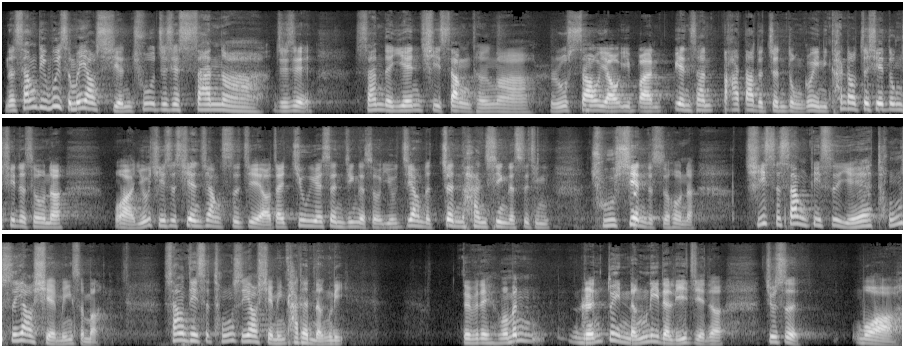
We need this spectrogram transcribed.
那上帝为什么要显出这些山啊，这些山的烟气上腾啊，如烧窑一般，变山大大的震动？各位，你看到这些东西的时候呢，哇，尤其是现象世界啊，在旧约圣经的时候，有这样的震撼性的事情出现的时候呢，其实上帝是也同时要显明什么？上帝是同时要显明他的能力，对不对？我们人对能力的理解呢，就是哇，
